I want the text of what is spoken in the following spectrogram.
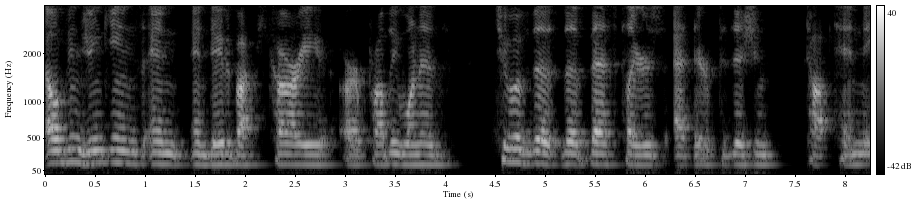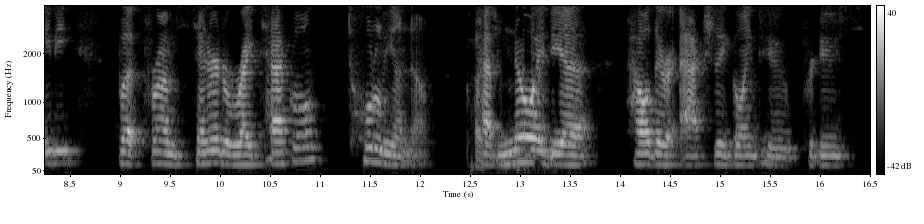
Elgton Jenkins and, and David Bakhtiari are probably one of two of the, the best players at their position, top 10 maybe. But from center to right tackle, totally unknown. I have no idea how they're actually going to produce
